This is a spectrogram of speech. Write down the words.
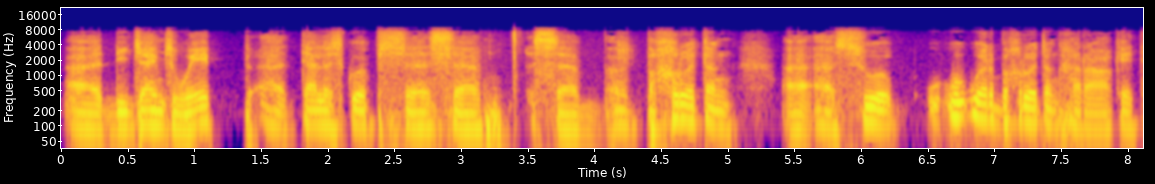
uh die James Webb uh, teleskoop se se se begroting uh, so oor begroting geraak het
